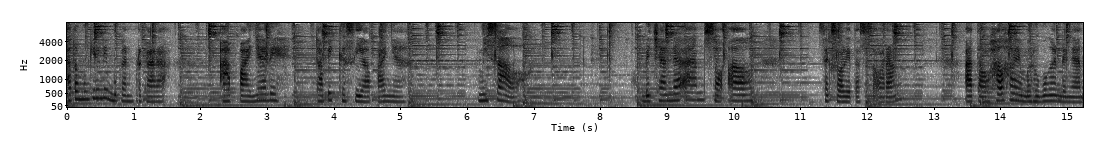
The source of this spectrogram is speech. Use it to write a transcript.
Atau mungkin ini bukan perkara apanya deh tapi kesiapannya. Misal bercandaan soal seksualitas seseorang atau hal-hal yang berhubungan dengan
